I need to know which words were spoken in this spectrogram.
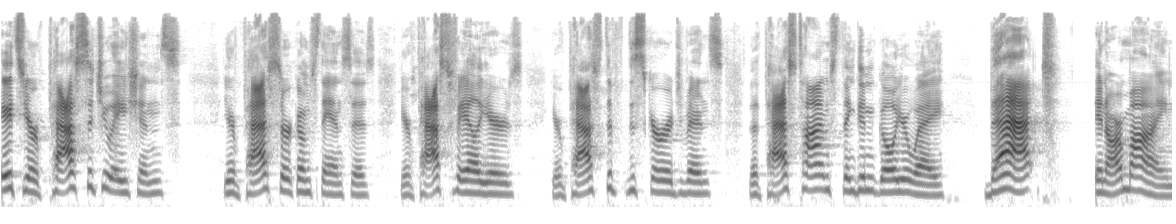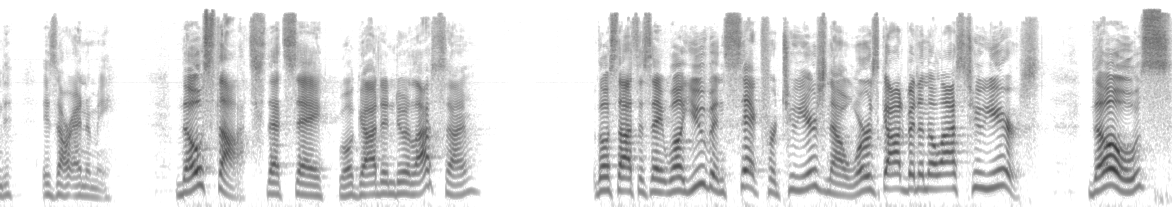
It's your past situations, your past circumstances, your past failures, your past di- discouragements, the past times things didn't go your way. That, in our mind, is our enemy. Those thoughts that say, well, God didn't do it last time. Those thoughts that say, well, you've been sick for two years now. Where's God been in the last two years? Those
